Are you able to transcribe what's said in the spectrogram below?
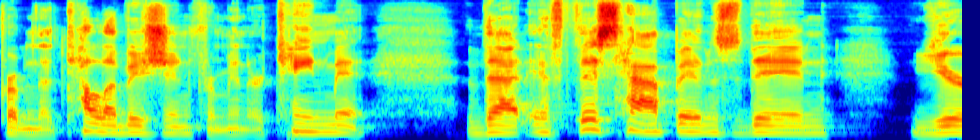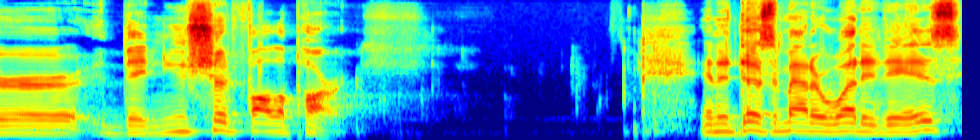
from the television, from entertainment, that if this happens, then you're then you should fall apart. And it doesn't matter what it is.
